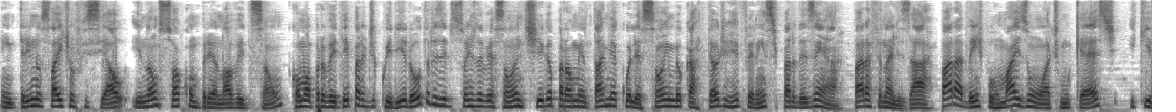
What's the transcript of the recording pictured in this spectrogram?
Entrei no site oficial e não só comprei a nova edição, como aproveitei para adquirir outras edições da versão antiga para aumentar minha coleção e meu cartel de referências para desenhar. Para finalizar, parabéns por mais um ótimo cast e que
